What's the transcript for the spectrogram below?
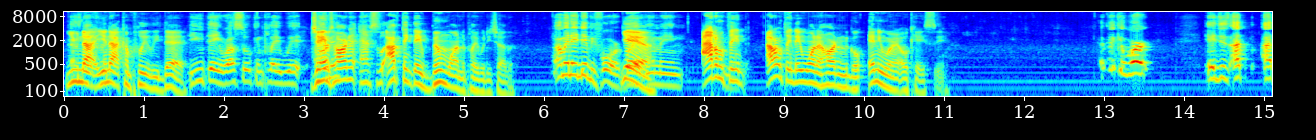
You That's not different. you're not completely dead. Do you think Russell can play with James Harden, absolutely. I think they've been wanting to play with each other. I mean, they did before. Yeah. But, I mean, I don't think I don't think they wanted Harden to go anywhere in OKC. If it could work, it just I I.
